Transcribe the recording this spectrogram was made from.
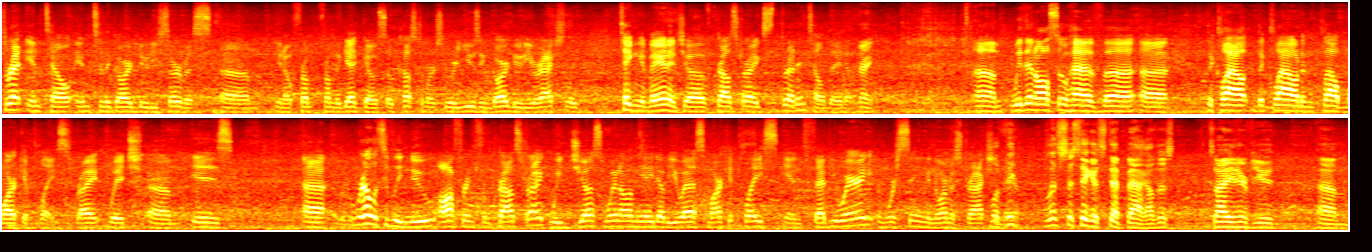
threat intel into the GuardDuty service um, you know, from, from the get-go, so customers who are using GuardDuty are actually taking advantage of CrowdStrike's threat intel data. Right. Um, we then also have uh, uh, the cloud, the cloud and the cloud marketplace, right? Which um, is uh, relatively new offering from CrowdStrike. We just went on the AWS marketplace in February, and we're seeing enormous traction well, think, let's just take a step back. I'll just, because I interviewed um,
